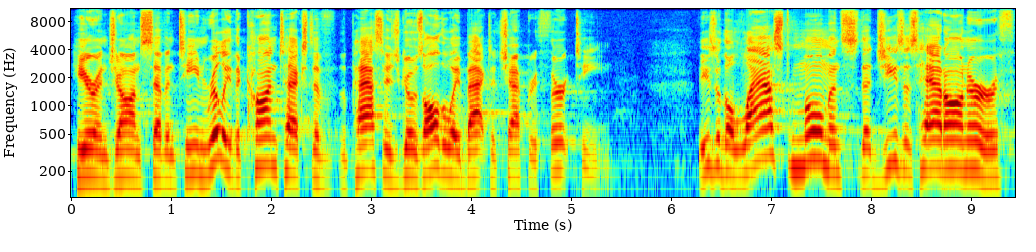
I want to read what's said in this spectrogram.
here in John 17. Really, the context of the passage goes all the way back to chapter 13. These are the last moments that Jesus had on earth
